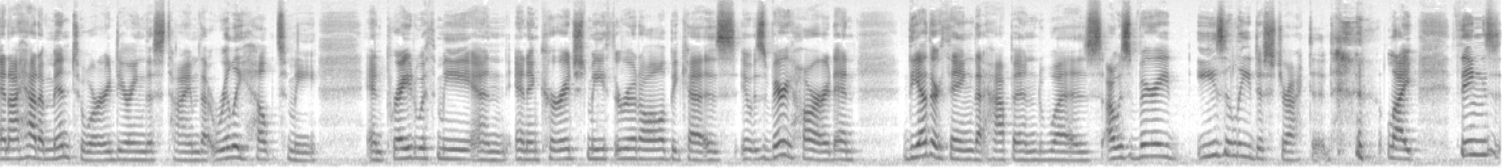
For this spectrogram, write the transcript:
and I had a mentor during this time that really helped me. And prayed with me and, and encouraged me through it all because it was very hard. And the other thing that happened was I was very easily distracted, like things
